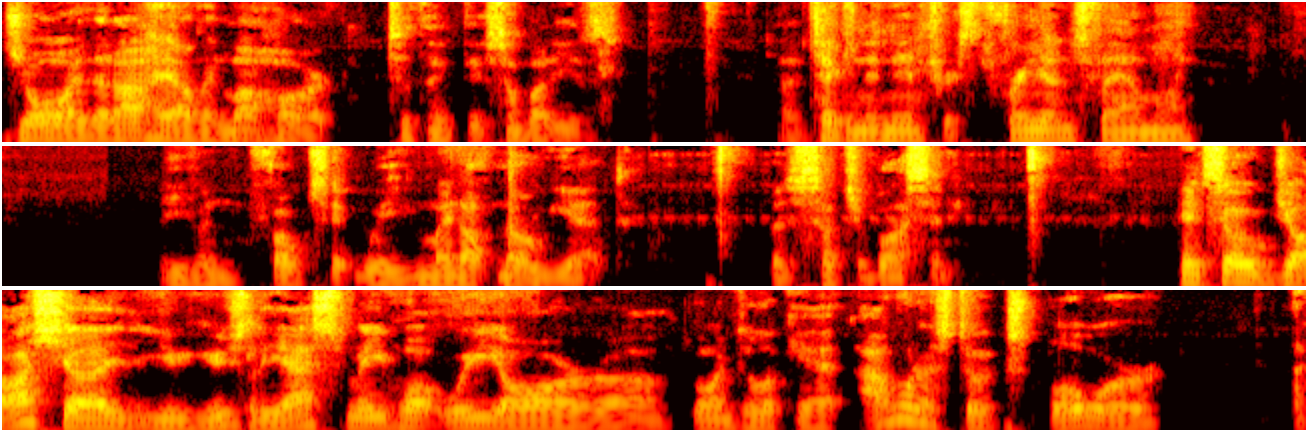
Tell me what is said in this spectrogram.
joy that I have in my heart to think that somebody is uh, taking an interest, friends, family, even folks that we may not know yet. But it's such a blessing. And so, Josh, uh, you usually ask me what we are uh, going to look at. I want us to explore. Uh,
